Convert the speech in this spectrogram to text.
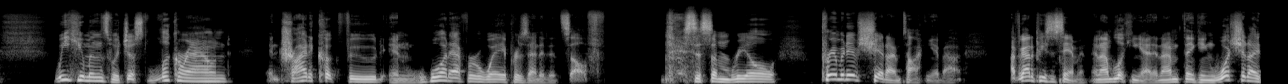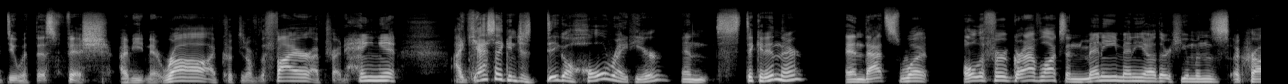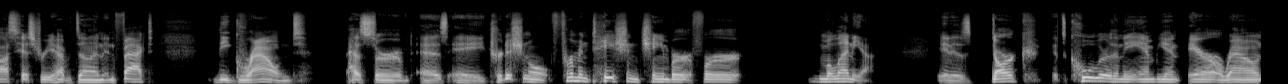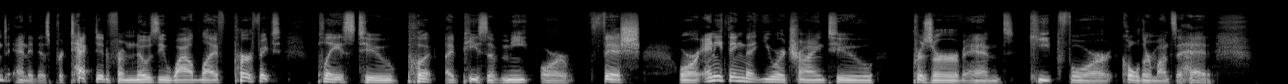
we humans would just look around and try to cook food in whatever way presented itself. This is some real primitive shit I'm talking about. I've got a piece of salmon and I'm looking at it and I'm thinking, what should I do with this fish? I've eaten it raw, I've cooked it over the fire, I've tried hanging it. I guess I can just dig a hole right here and stick it in there. And that's what Olafur Gravlax and many, many other humans across history have done. In fact, the ground has served as a traditional fermentation chamber for millennia. It is dark, it's cooler than the ambient air around, and it is protected from nosy wildlife. Perfect place to put a piece of meat or fish or anything that you are trying to preserve and keep for colder months ahead.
